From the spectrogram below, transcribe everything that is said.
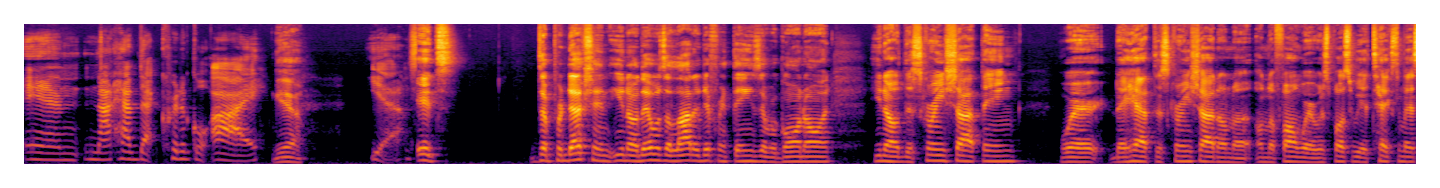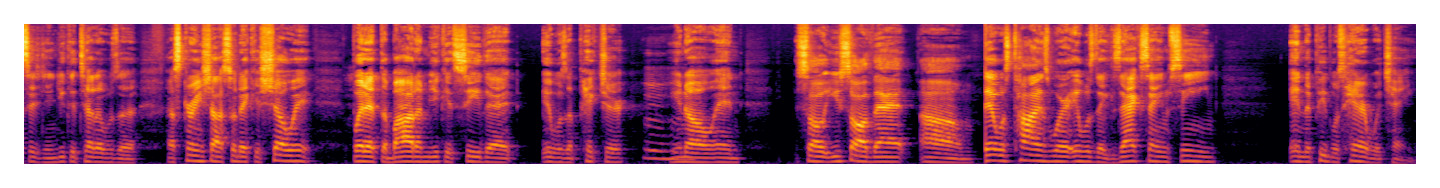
and not have that critical eye. yeah. Yeah, it's the production you know there was a lot of different things that were going on you know the screenshot thing where they had the screenshot on the on the phone where it was supposed to be a text message and you could tell it was a, a screenshot so they could show it. But at the bottom you could see that it was a picture you know and so you saw that um there was times where it was the exact same scene and the people's hair would change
